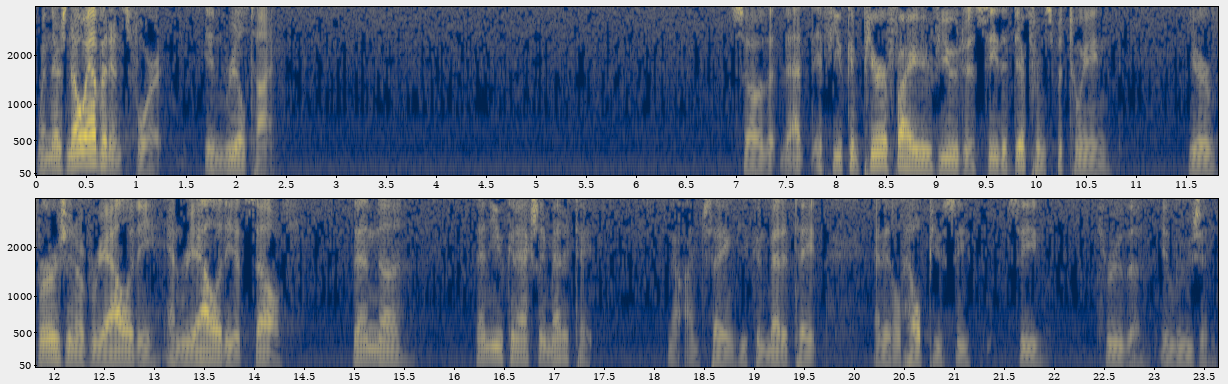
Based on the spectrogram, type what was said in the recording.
When there's no evidence for it in real time. So that, that if you can purify your view to see the difference between your version of reality and reality itself, then uh, then you can actually meditate. No, I'm saying you can meditate, and it'll help you see see through the illusion.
